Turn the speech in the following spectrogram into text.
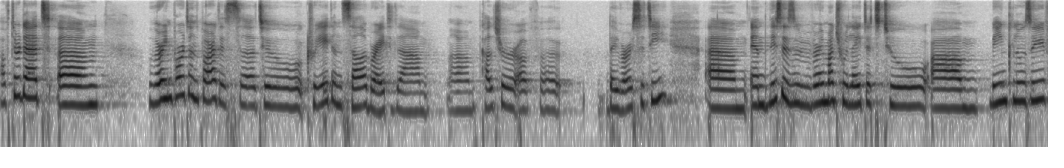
after that, um, a very important part is uh, to create and celebrate the um, culture of uh, diversity. Um, and this is very much related to um, be inclusive,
